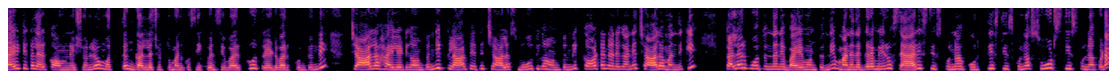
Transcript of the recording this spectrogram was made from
లైట్ కలర్ కాంబినేషన్లో మొత్తం గల్ల చుట్టూ మనకు సీక్వెన్సీ వర్క్ థ్రెడ్ వర్క్ ఉంటుంది. చాలా హైలైట్గా ఉంటుంది. క్లాత్ అయితే చాలా స్మూత్గా ఉంటుంది. కాటన్ అనగానే చాలా మందికి కలర్ పోతుందనే భయం ఉంటుంది. మన దగ్గర మీరు శారీస్ తీసుకున్నా కుర్తీస్ తీసుకున్నా సూట్స్ తీసుకున్నా కూడా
